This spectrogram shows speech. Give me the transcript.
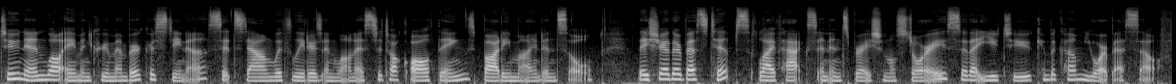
Tune in while Amen crew member Christina sits down with leaders in wellness to talk all things body, mind, and soul. They share their best tips, life hacks, and inspirational stories so that you too can become your best self.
